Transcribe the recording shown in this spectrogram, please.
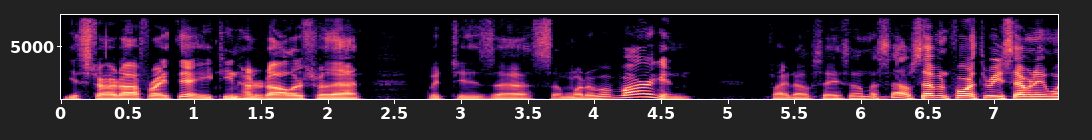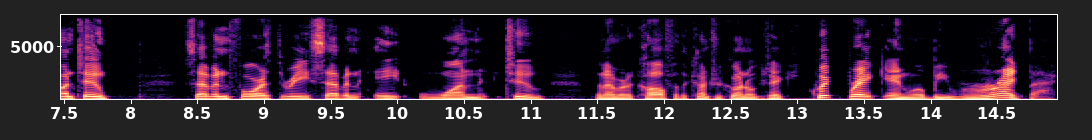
You start off right there, eighteen hundred dollars for that, which is somewhat of a bargain, if I don't say so myself. Seven four three seven eight one two. 743 7812. The number to call for the Country Corner. We'll take a quick break and we'll be right back.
